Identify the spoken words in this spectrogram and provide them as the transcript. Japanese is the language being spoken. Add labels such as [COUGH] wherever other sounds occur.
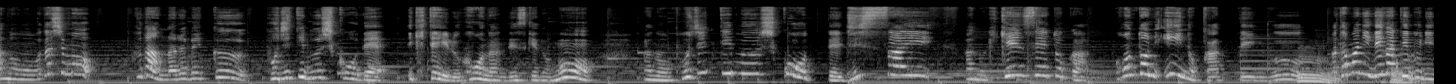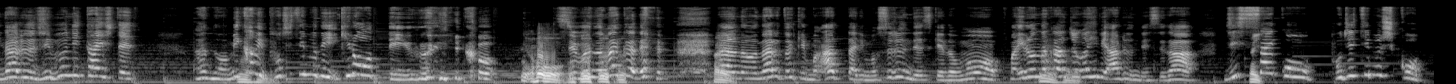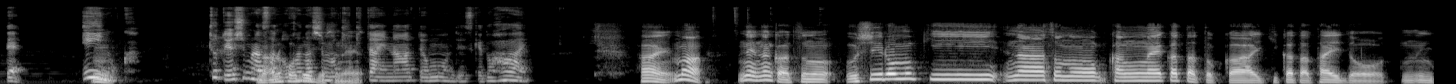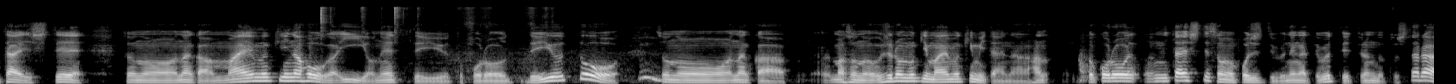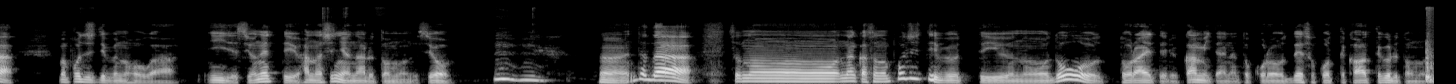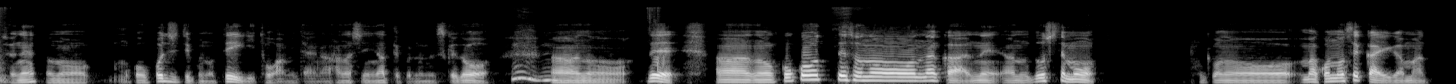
あの私も普段なるべくポジティブ思考で生きている方なんですけども、あの、ポジティブ思考って実際、あの、危険性とか、本当にいいのかっていう、うん、まあ、たまにネガティブになる自分に対して、あの、三上ポジティブで生きろっていうふうに、こう、自分の中で [LAUGHS] あの、なる時もあったりもするんですけども、まあ、いろんな感情が日々あるんですが、実際こう、ポジティブ思考っていいのか、ちょっと吉村さんのお話も聞きたいなって思うんですけど、どはい。はい。まあ、ね、なんか、その、後ろ向きな、その、考え方とか、生き方、態度に対して、その、なんか、前向きな方がいいよねっていうところで言うと、うん、その、なんか、まあ、その、後ろ向き、前向きみたいなところに対して、その、ポジティブ、ネガティブって言ってるんだとしたら、まあ、ポジティブの方がいいですよねっていう話にはなると思うんですよ。うんうん。うん。ただ、その、なんかそのポジティブっていうのをどう捉えてるかみたいなところでそこって変わってくると思うんですよね。その、こう、ポジティブの定義とはみたいな話になってくるんですけど、うんうん、あの、で、あの、ここってその、なんかね、あの、どうしても、この、まあ、この世界が、まあ、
